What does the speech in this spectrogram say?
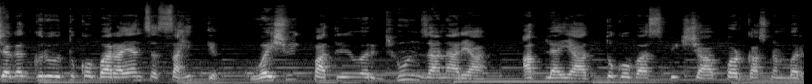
जगद्गुरु तुकोबारायांचं साहित्य वैश्विक पातळीवर घेऊन जाणाऱ्या आपल्या या तुकोबा स्पीकच्या पॉडकास्ट नंबर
